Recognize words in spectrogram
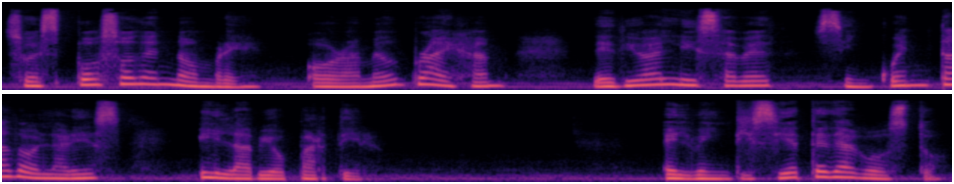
su esposo de nombre Oramel Braham le dio a Elizabeth 50 dólares y la vio partir. El 27 de agosto,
